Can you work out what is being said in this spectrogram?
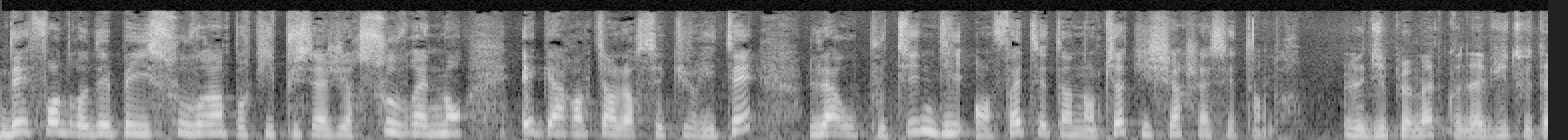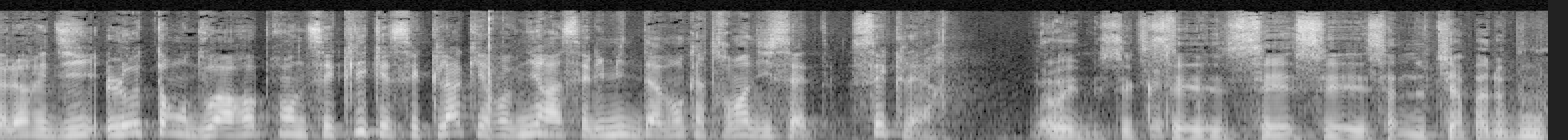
défendre des pays souverains pour qu'ils puissent agir souverainement et garantir leur sécurité, là où Poutine dit, en fait, c'est un empire qui cherche à s'étendre. Le diplomate qu'on a vu tout à l'heure, il dit l'OTAN doit reprendre ses clics et ses claques et revenir à ses limites d'avant 97. C'est clair. Oui, mais c'est que ça ne tient pas debout.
